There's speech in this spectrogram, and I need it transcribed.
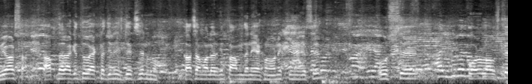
ভিউয়ার্স আপনারা কিন্তু একটা জিনিস দেখছেন, কাঁচামালের কিন্তু আমদানি এখন অনেক কমে গেছে। উঠছে করলা উঠছে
